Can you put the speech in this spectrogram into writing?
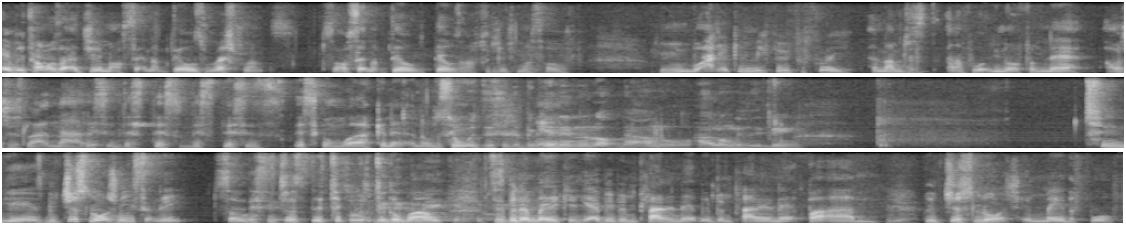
every time I was at a gym, I was setting up deals with restaurants. So I was setting up deals, deals. And I was thinking to myself, hmm, why are they giving me food for free? And I'm just, and I thought, you know, from there, I was just like, nah, this is this this this this is this can work, innit? And obviously, So was this at the beginning of lockdown, or how long has it been? two years. We've just launched recently, so this is just it took, So took a while. making So it's been a making. Yeah, we've been planning it. We've been planning it, but um, Yeah. we've just launched in May the fourth.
